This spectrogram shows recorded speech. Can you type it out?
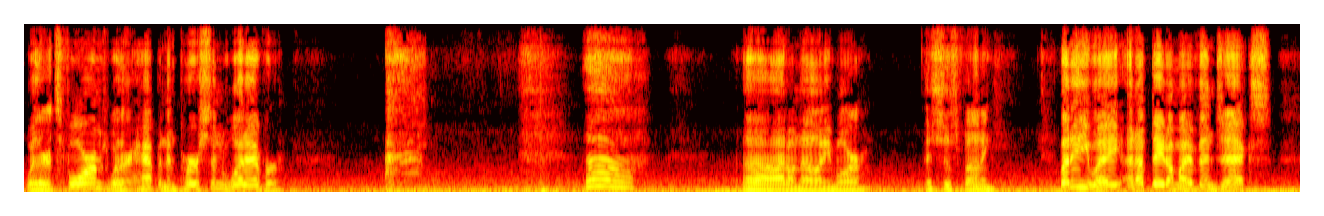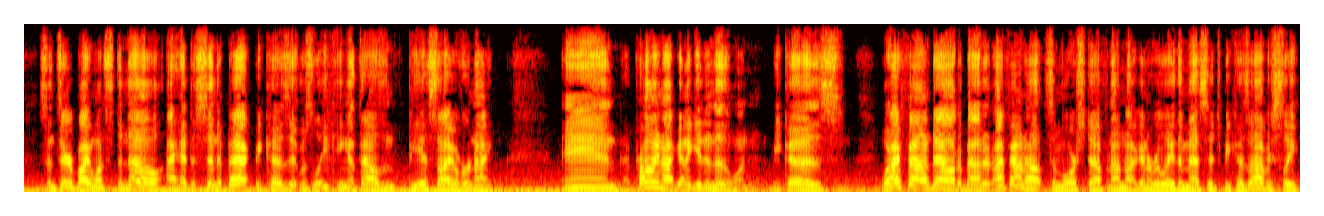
Whether it's forums, whether it happened in person, whatever. Oh, oh, I don't know anymore. It's just funny. But anyway, an update on my Avenge X. Since everybody wants to know, I had to send it back because it was leaking a thousand PSI overnight. And probably not going to get another one because what I found out about it, I found out some more stuff and I'm not going to relay the message because obviously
